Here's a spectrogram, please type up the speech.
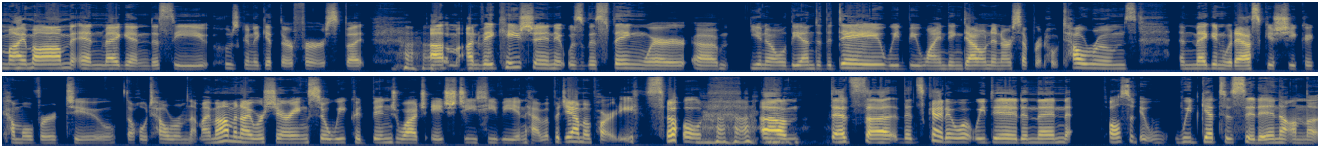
my mom and Meghan to see who's going to get there first. But um, on vacation, it was this thing where, um, you know, the end of the day, we'd be winding down in our separate hotel rooms, and Meghan would ask if she could come over to the hotel room that my mom and I were sharing so we could binge watch HGTV and have a pajama party. So um, that's uh, that's kind of what we did. And then also it, we'd get to sit in on the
